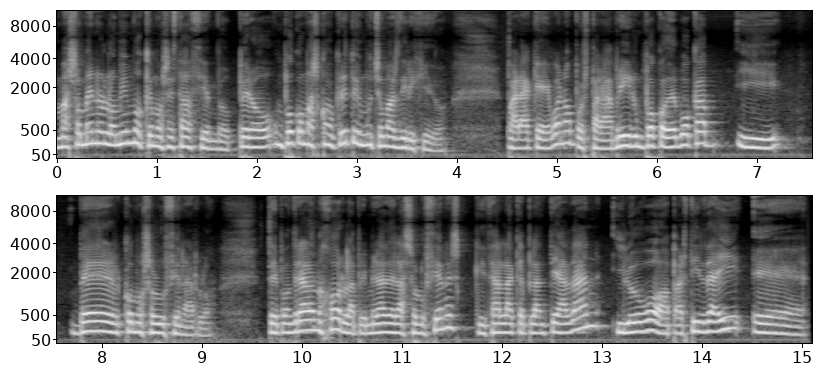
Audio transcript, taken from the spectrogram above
más o menos lo mismo que hemos estado haciendo, pero un poco más concreto y mucho más dirigido para que, bueno, pues para abrir un poco de boca y ver cómo solucionarlo. Te pondré a lo mejor la primera de las soluciones, quizás la que plantea Dan, y luego a partir de ahí eh,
